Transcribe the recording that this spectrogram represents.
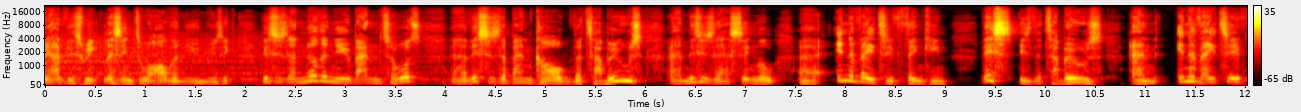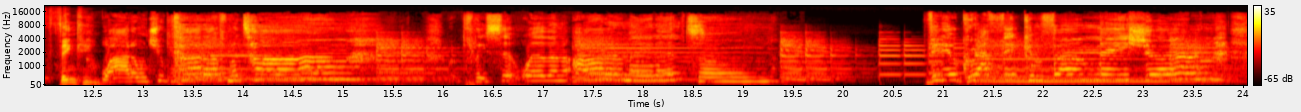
We had this week listening to all the new music. This is another new band to us. Uh, this is a band called The Taboos, and this is their single, uh, Innovative Thinking. This is The Taboos and Innovative Thinking. Why don't you cut off my tongue? Replace it with an automated tone. Videographic information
